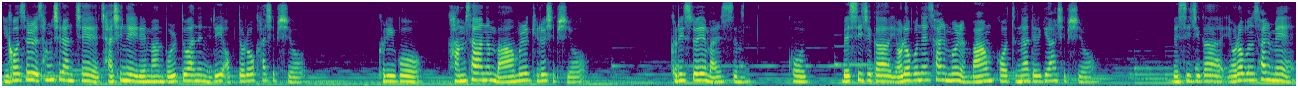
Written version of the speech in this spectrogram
이것을 상실한 채 자신의 일에만 몰두하는 일이 없도록 하십시오. 그리고 감사하는 마음을 기르십시오. 그리스도의 말씀, 곧 메시지가 여러분의 삶을 마음껏 드나들게 하십시오. 메시지가 여러분 삶에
